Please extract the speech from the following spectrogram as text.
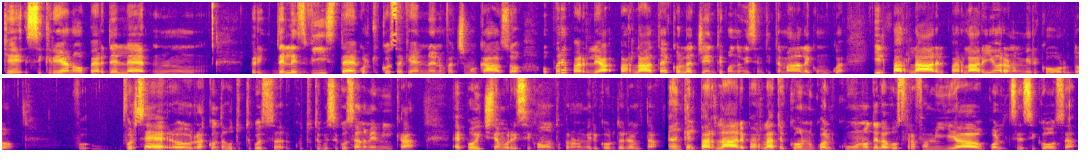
che si creano per delle, mm, per delle sviste, qualche cosa che noi non facciamo caso, oppure parlia, parlate con la gente quando vi sentite male, comunque il parlare, il parlare, io ora non mi ricordo, forse ho raccontato tutte queste, tutte queste cose a una mia amica e poi ci siamo resi conto, però non mi ricordo in realtà. Anche il parlare, parlate con qualcuno della vostra famiglia, qualsiasi cosa,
